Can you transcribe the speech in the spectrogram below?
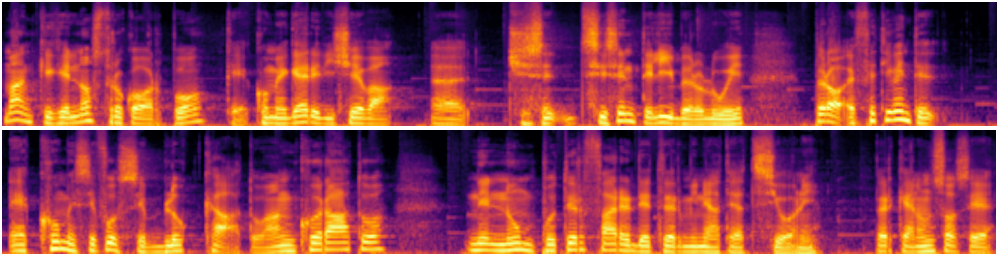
ma anche che il nostro corpo, che come Gary diceva eh, se- si sente libero lui, però effettivamente è come se fosse bloccato, ancorato nel non poter fare determinate azioni. Perché non so se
